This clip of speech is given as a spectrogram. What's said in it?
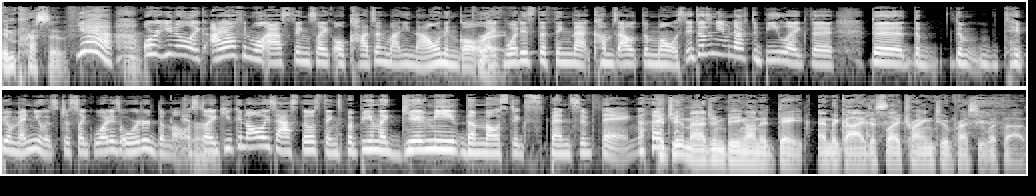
impressive. Yeah. Or, you know, like I often will ask things like, oh, 가장 많이 나오는 거. Like, Right. what is the thing that comes out the most? It doesn't even have to be like the, the, the, the 대표 menu. It's just like what is ordered the most. Like you can always ask those things, but being like, give me the most expensive thing. Could you imagine being on a date and the guy just like trying to impress you with that?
